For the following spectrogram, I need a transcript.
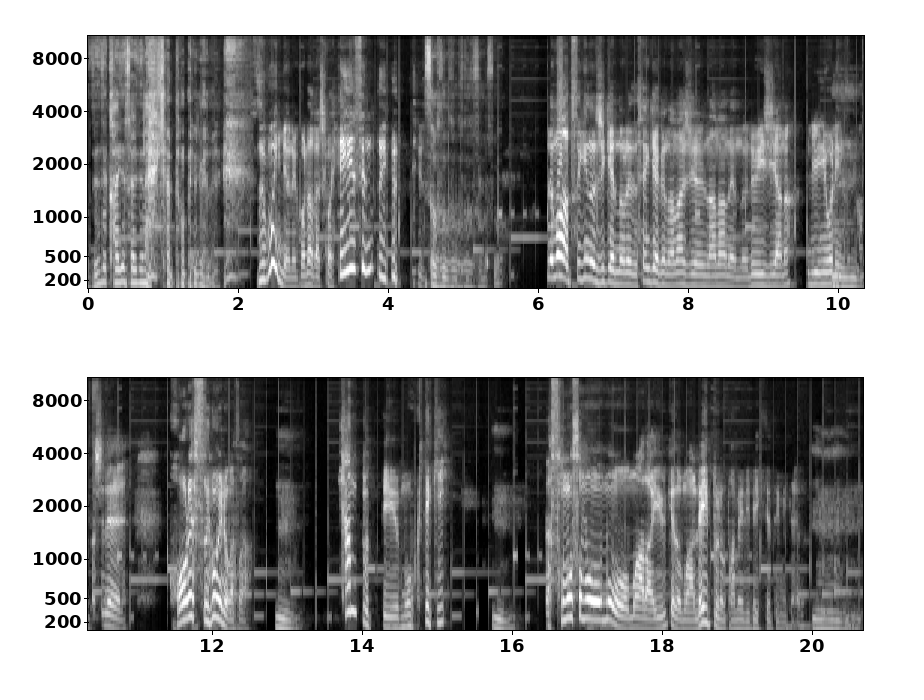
全然改善されてないじゃんと思いながらね。すごいんだよね、これ。なんかしかも平然と言うっていう。そうそうそうそうそう。で、まあ次の事件の例で1977年のルイジアナ、リニオリンズの話で、これすごいのがさ、うん。キャンプっていう目的うん。がそもそももうまだ言うけど、まあレイプのためにできててみたいな。うん。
